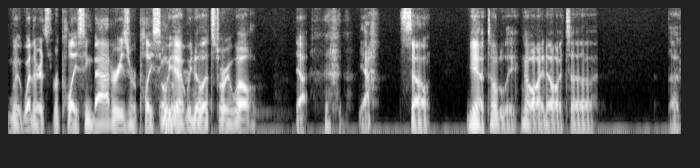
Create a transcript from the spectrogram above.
whether it's replacing batteries or replacing, oh yeah, we know that story well. Yeah, yeah. So yeah, totally. No, I know it's a uh, that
